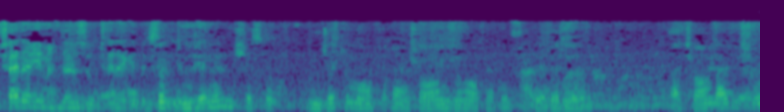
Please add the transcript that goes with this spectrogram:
شاید هم یه مقدار زودتر اگه بتونید اینجا نمیشه. اینجا که موافقن. شما اینجا موافق نیستید. بچه هم بعدشون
